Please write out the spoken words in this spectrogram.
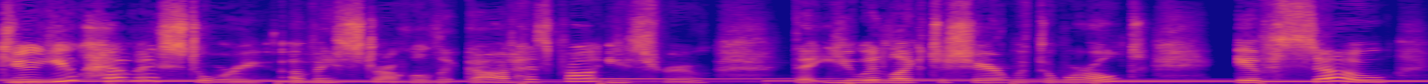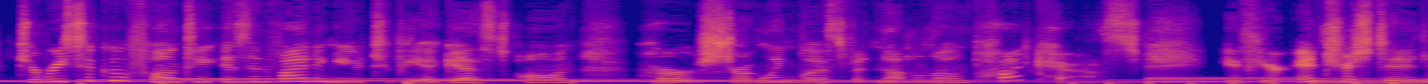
Do you have a story of a struggle that God has brought you through that you would like to share with the world? If so, Teresa Guffanti is inviting you to be a guest on her Struggling Blessed But Not Alone podcast. If you're interested,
